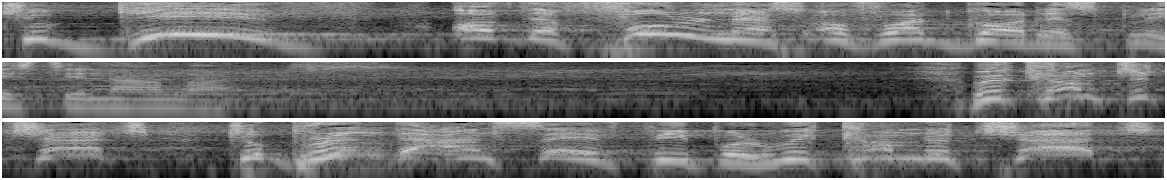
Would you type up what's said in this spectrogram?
to give of the fullness of what God has placed in our lives. We come to church to bring the unsaved people. We come to church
